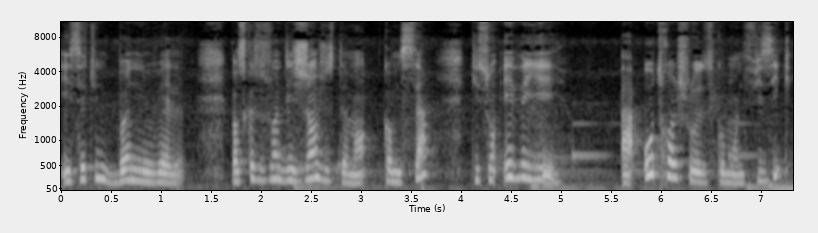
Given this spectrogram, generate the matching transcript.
Et c'est une bonne nouvelle. Parce que ce sont des gens, justement, comme ça, qui sont éveillés à autre chose qu'au monde physique,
